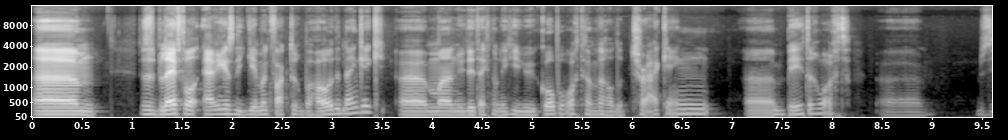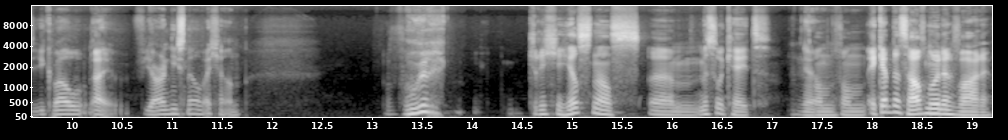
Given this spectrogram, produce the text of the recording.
Ja. Um, dus het blijft wel ergens die gimmick-factor behouden, denk ik. Uh, maar nu de technologie goedkoper wordt en vooral de tracking uh, beter wordt, zie ik wel VR niet snel weggaan. Vroeger kreeg je heel snel um, misselijkheid. Ja. Van, van, ik heb dat zelf nooit ervaren,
